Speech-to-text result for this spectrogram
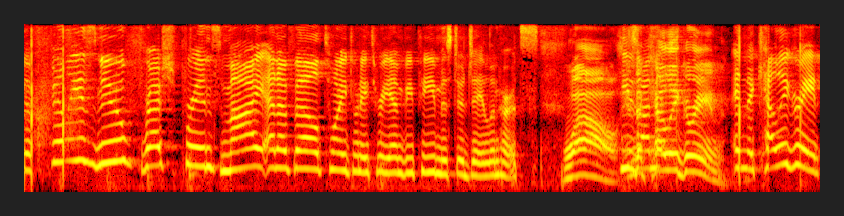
The Philly's new Fresh Prince, my NFL 2023 MVP, Mr. Jalen Hurts. Wow. He's In the on the- Kelly Green. In the Kelly Green.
